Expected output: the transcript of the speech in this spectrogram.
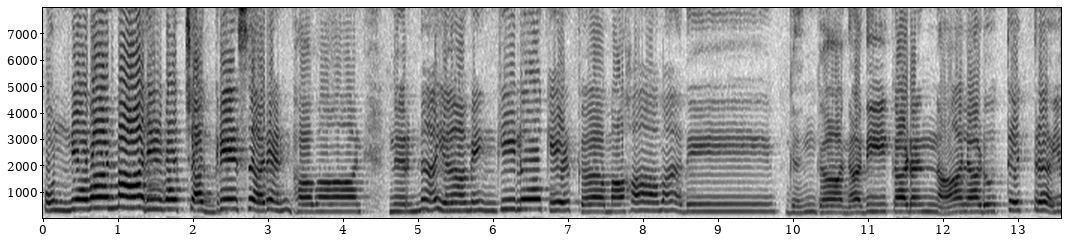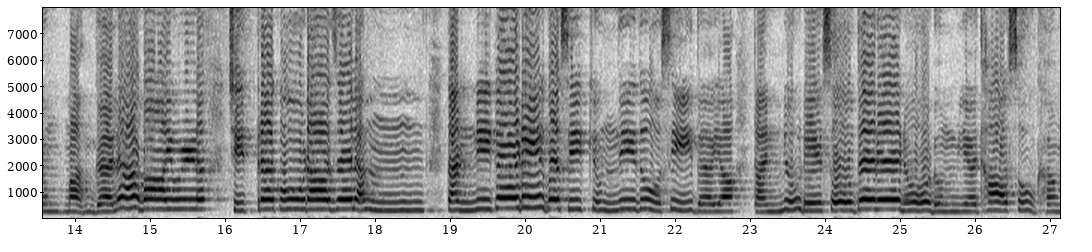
പുണ്യവാന്മാരിൽ വച്ചഗ്രേസരൻ ഭവാൻ നിർണയമെങ്കിലോ കേൾക്ക മഹാമതേ. ഗംഗാ നദി കടന്നാലടുത്തെത്രയും മംഗലമായുള്ള ചിത്രകൂടാജലം തന്നികടെ വസിക്കുന്നിതു സീതയ തന്നുടെ സോദരനോടും യഥാസുഖം.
